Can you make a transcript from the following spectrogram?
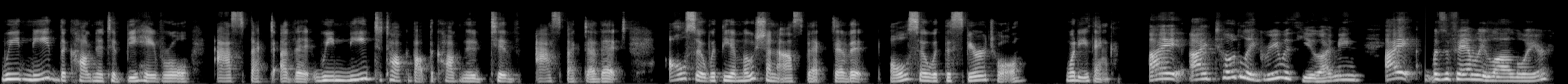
We need the cognitive behavioral aspect of it. We need to talk about the cognitive aspect of it, also with the emotion aspect of it, also with the spiritual. What do you think? I I totally agree with you. I mean, I was a family law lawyer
